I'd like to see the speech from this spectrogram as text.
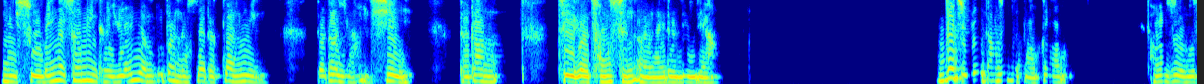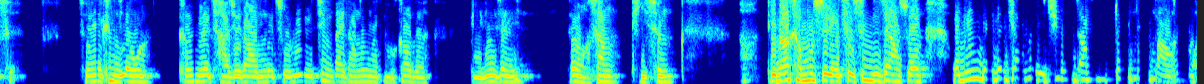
你属灵的生命，可以源源不断的获得供应，得到氧气，得到这个从神而来的力量。你在主日当中的祷告同样是如此，所以你看见我，可能你会察觉到我们的主日敬拜当中的祷告的比例在在往上提升。啊，迪马可牧师有一次甚至这样说：，我们应该在教会的聚会当中多多祷告，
